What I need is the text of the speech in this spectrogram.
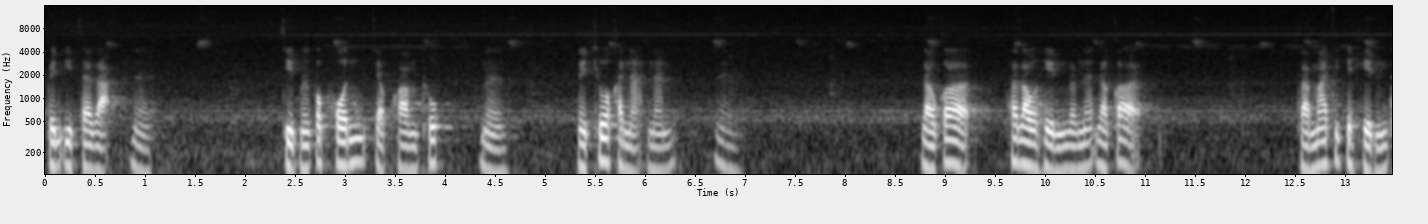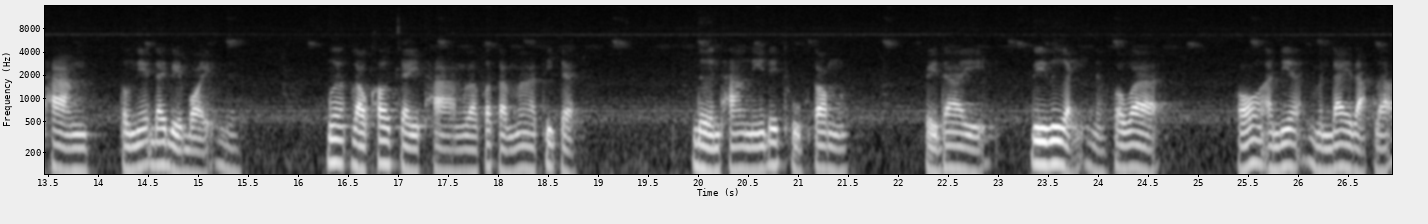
เป็นอิสระนะจิตมันก็พ้นจากความทุกข์นะในช่วงขณะนั้นนะเราก็ถ้าเราเห็นแบบนั้นเราก็สามารถที่จะเห็นทางตรงนี้ได้บ่อยๆนะเมื่อเราเข้าใจทางเราก็สามารถที่จะ เดินทางนี้ได้ถูกต้องไปได้เรื่อยๆนะเพราะว่าอ๋ออันเนี้ยมันได้หลักแล้ว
